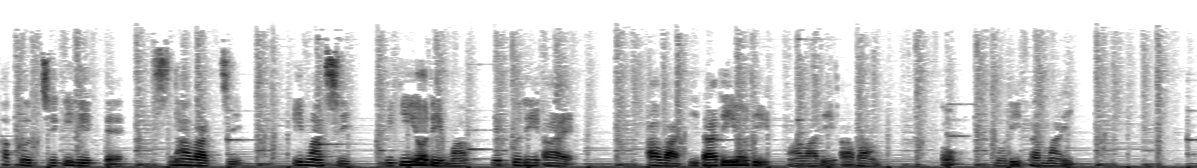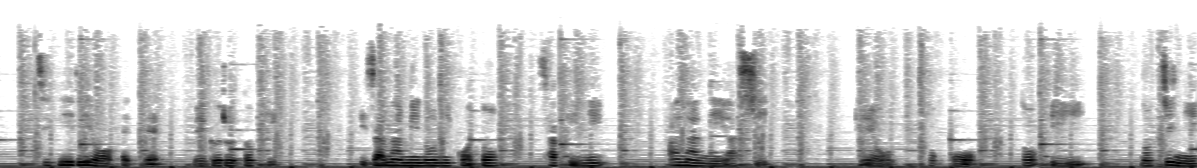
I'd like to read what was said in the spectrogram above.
各ちぎり手、すなわち、今し、右よりま、めくりあえ、あは左より回りあわん、と乗りたまい。ちぎりを得て、めぐるとき、イザナミのみこと、先に、穴に足、毛をとこうと言い、後に、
